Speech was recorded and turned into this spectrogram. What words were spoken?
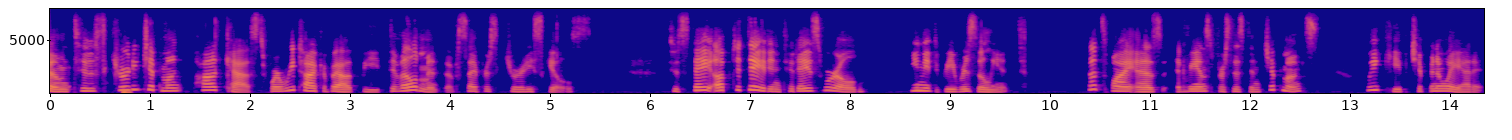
Welcome to Security Chipmunk Podcast, where we talk about the development of cybersecurity skills. To stay up to date in today's world, you need to be resilient. That's why, as advanced persistent chipmunks, we keep chipping away at it.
